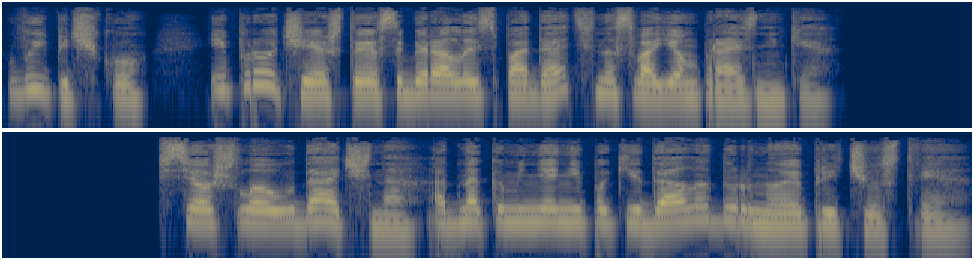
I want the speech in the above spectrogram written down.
выпечку и прочее, что я собиралась подать на своем празднике. Все шло удачно, однако меня не покидало дурное предчувствие.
